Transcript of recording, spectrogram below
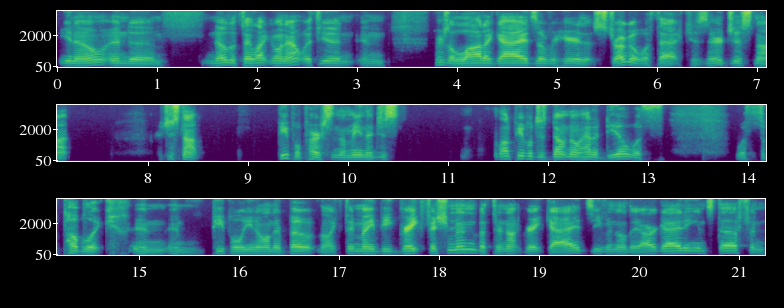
you know and uh, know that they like going out with you. And, and there's a lot of guides over here that struggle with that because they're just not they're just not people person. I mean they just a lot of people just don't know how to deal with with the public and and people you know on their boat like they may be great fishermen but they're not great guides even though they are guiding and stuff and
